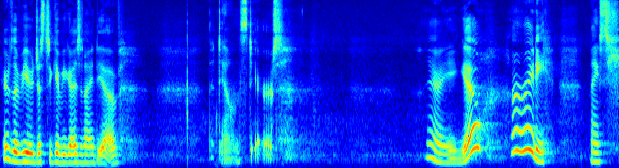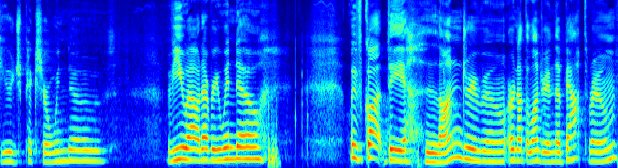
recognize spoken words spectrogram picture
Here's a view just to give you guys an idea of the downstairs. There you go. Alrighty. Nice huge picture windows. View out every window. We've got the laundry room, or not the laundry room, the bathroom.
